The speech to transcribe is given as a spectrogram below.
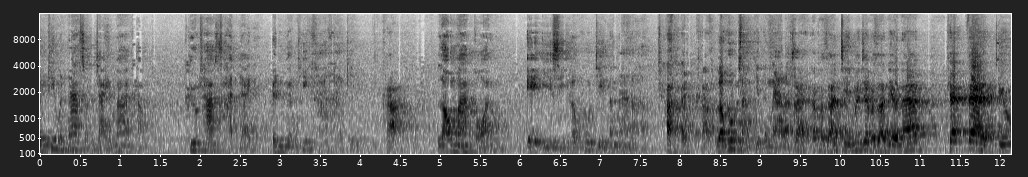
มที่มันน่าสนใจมากครับ คือทางหาดใหญ่เนี่ยเป็นเมืองที่ค้าขายเก่งครับ เรามาก่อน AEC เราพูดจีนตั้งนานแล้วครับ ใช่ครับ เราพูดภาษาอังกฤษตั้งนานแล้วคใช่รับ แล้วภาษาจีนไม่ใช่ภาษาเดียวนะ แค่แต่จิ๋ว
